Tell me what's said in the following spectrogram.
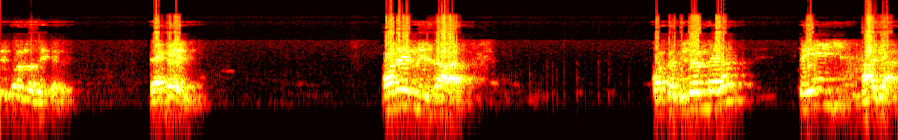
বিপন্ন হয়ে রিজার্ভ কত তেইশ হাজার।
